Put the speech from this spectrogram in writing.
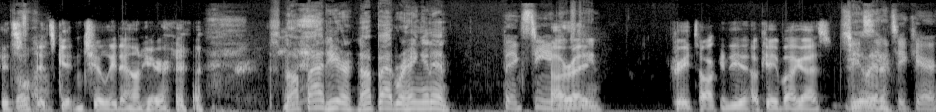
It's Oh. it's getting chilly down here. It's not bad here. Not bad. We're hanging in. Thanks, Dean. All right, Dean. great talking to you. Okay, bye, guys. See you later. Take care.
